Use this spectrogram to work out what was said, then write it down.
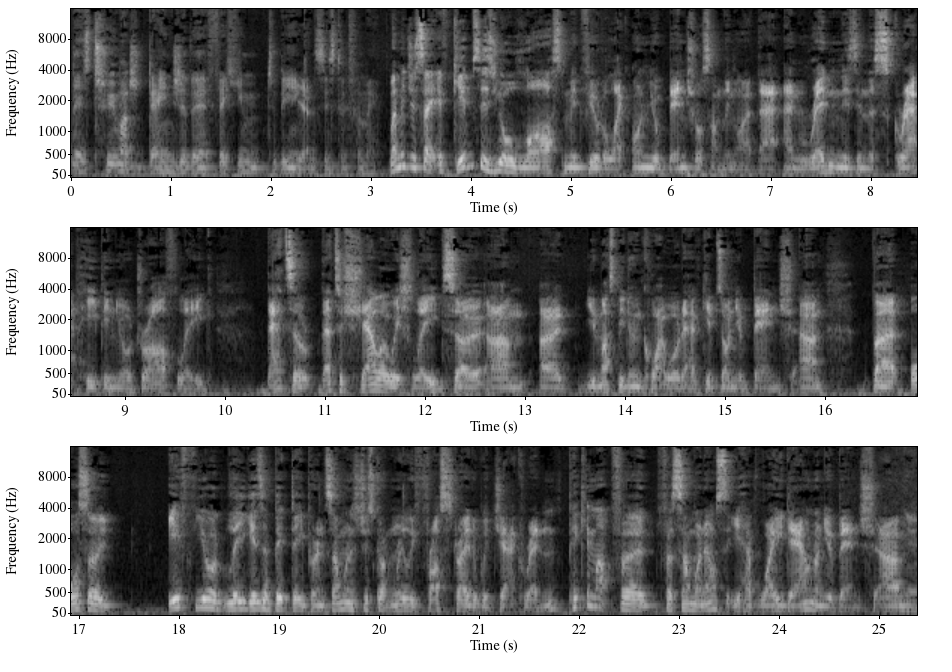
There's too much danger there for him to be inconsistent for me. Let me just say, if Gibbs is your last midfielder, like on your bench or something like that, and Redden is in the scrap heap in your draft league, that's a that's a shallowish league. So um, uh, you must be doing quite well to have Gibbs on your bench. Um, but also, if your league is a bit deeper and someone has just gotten really frustrated with Jack Redden, pick him up for for someone else that you have way down on your bench. Um, Yeah.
